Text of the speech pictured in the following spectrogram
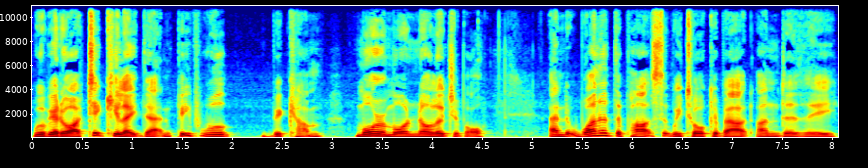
we'll be able to articulate that and people will become more and more knowledgeable. And one of the parts that we talk about under the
